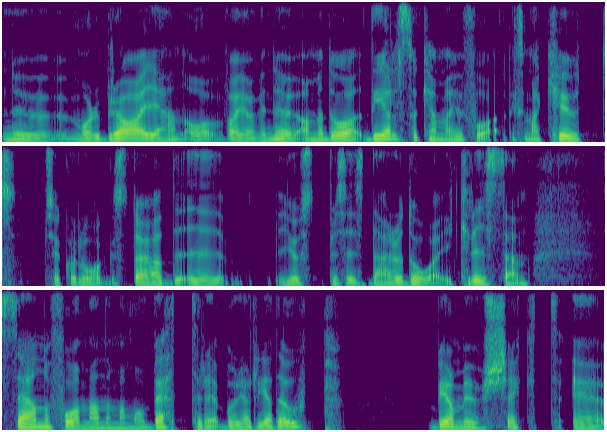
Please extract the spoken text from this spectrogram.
nu mår du bra igen och vad gör vi nu? Ja, men då, dels så kan man ju få liksom akut psykologstöd i just precis där och då i krisen. Sen får man när man mår bättre börja reda upp, be om ursäkt, eh,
